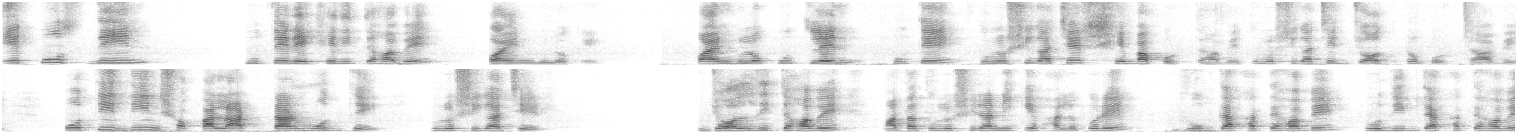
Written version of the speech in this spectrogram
একুশ দিন পুঁতে রেখে দিতে হবে কয়েনগুলোকে। কয়েনগুলো পুঁতলেন, পুঁতে তুলসী গাছের সেবা করতে হবে, তুলসী গাছের যত্ন করতে হবে। প্রতিদিন সকাল আটটার মধ্যে তুলসী গাছের জল দিতে হবে, মাতা তুলসী রানীকে ভালো করে ধূপ দেখাতে হবে, প্রদীপ দেখাতে হবে,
